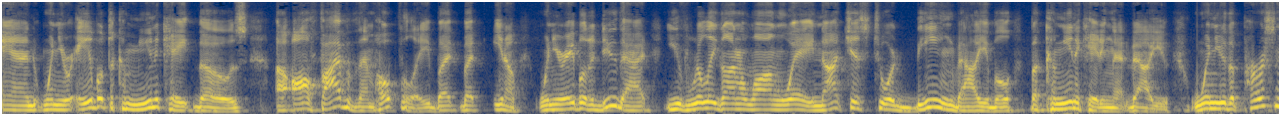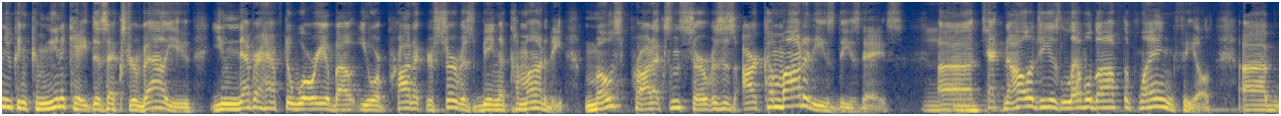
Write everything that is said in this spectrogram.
and when you're able to communicate those, uh, all five of them, hopefully, but but you know, when you're able to do that, you've really gone a long way, not just toward being valuable, but communicating that value. When you're the person who can communicate this extra value, you never have to worry about your product or service being a commodity. Most products and services are commodities these days. Mm-hmm. Uh, technology has leveled off the playing field. Uh,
